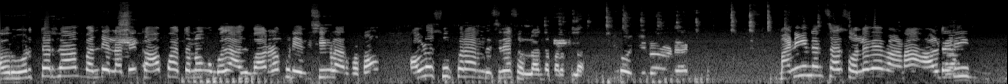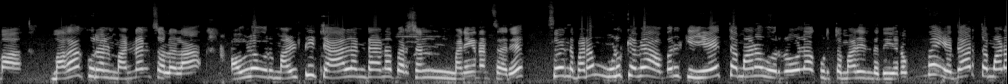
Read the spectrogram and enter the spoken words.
அவர் ஒருத்தர் தான் வந்து எல்லாத்தையும் காப்பாற்றணுங்கும் போது அது வரக்கூடிய விஷயங்களா இருக்கட்டும். அவ்வளவு சூப்பரா இருந்துச்சுன்னே சொல்லலாம் அந்த படத்துல. மணிகண்டன் சார் சொல்லவே வேணாம். ஆல்ரெடி மகாகுரல் மன்னன் சொல்லலாம். அவ்வளோ ஒரு மல்டி டேலண்டான பர்சன் மணிகண்டன் சார் ஸோ இந்த படம் முழுக்கவே அவருக்கு ஏத்தமான ஒரு ரோலாக கொடுத்த மாதிரி இருந்தது. ரொம்ப யதார்த்தமான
